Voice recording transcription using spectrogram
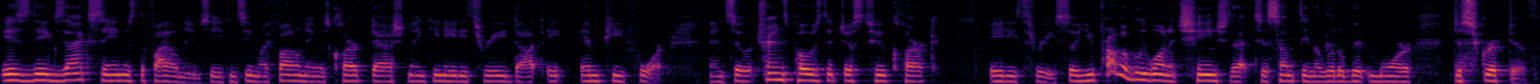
is the exact same as the file name. So you can see my file name is clark-1983.mp4. And so it transposed it just to Clark 83. So you probably want to change that to something a little bit more descriptive.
